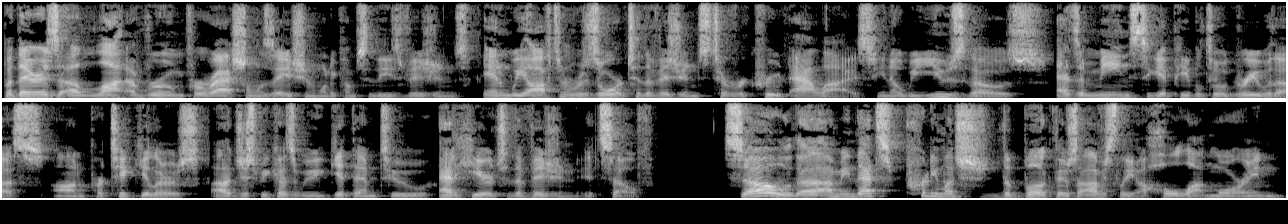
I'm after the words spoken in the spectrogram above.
But there is a lot of room for rationalization when it comes to these visions, and we often resort to the visions to recruit allies. You know, we use those as a means to get people to agree with us on particulars uh, just because we get them to adhere to the vision itself. So, uh, I mean, that's pretty much the book. There's obviously a whole lot more in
